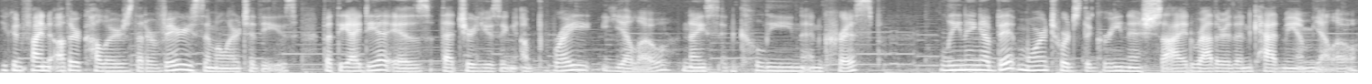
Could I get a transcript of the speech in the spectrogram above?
You can find other colors that are very similar to these, but the idea is that you're using a bright yellow, nice and clean and crisp, leaning a bit more towards the greenish side rather than cadmium yellow.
